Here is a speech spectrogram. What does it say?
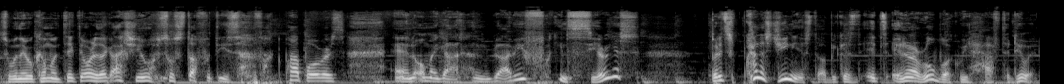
So when they would come and take the order, like, actually, you know, I'm so stuffed with these fucking popovers, and oh my god, are you fucking serious? But it's kind of genius though because it's in our rule book. We have to do it.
